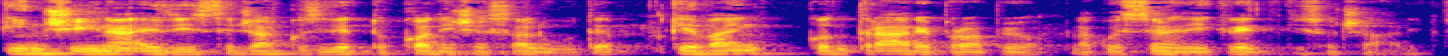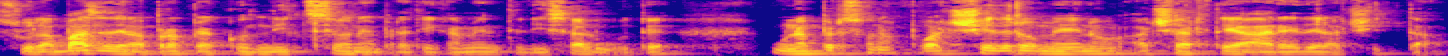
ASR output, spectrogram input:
In Cina esiste già il cosiddetto codice salute che va a incontrare proprio la questione dei crediti sociali. Sulla base della propria condizione praticamente di salute, una persona può accedere o meno a certe aree della città.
